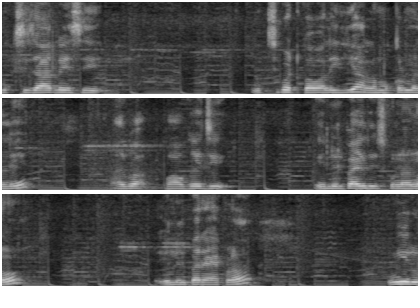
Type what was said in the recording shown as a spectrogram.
మిక్సీ జార్లో వేసి మిక్సీ పట్టుకోవాలి. ఇవి అల్లం ముక్కలు మళ్ళీ. అదిగో పావు కేజీ ఎల్లుల్లిపాయలు తీసుకున్నాను. ఎల్లుల్లిపాయ రేకలో. మీరు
